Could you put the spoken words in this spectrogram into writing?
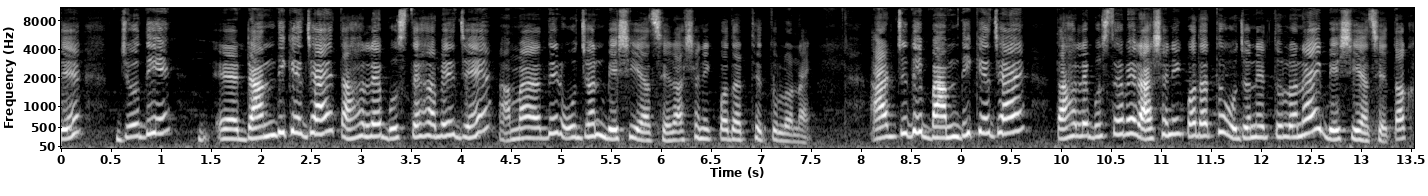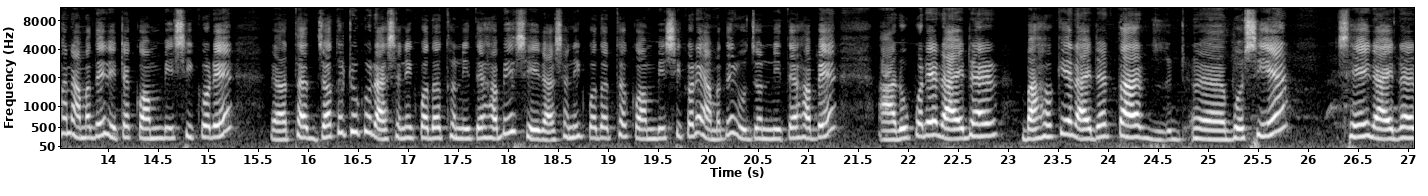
যে যদি ডান দিকে যায়, তাহলে বুঝতে হবে যে আমাদের ওজন বেশি আছে রাসায়নিক পদার্থের তুলনায়। আর যদি বাম দিকে যায়, তাহলে বুঝতে হবে রাসায়নিক পদার্থ ওজনের তুলনায় বেশি আছে। তখন আমাদের এটা কম বেশি করে অর্থাৎ যতটুকু রাসায়নিক পদার্থ নিতে হবে, সেই রাসায়নিক পদার্থ কম বেশি করে আমাদের ওজন নিতে হবে। আর উপরে রাইডার বাহকে, রাইডার তার বসিয়ে সেই রাইডার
